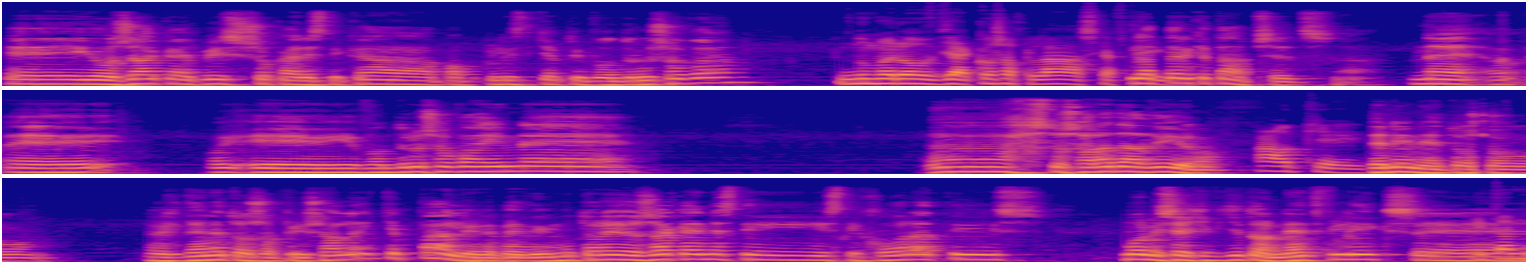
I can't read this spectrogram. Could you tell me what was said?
Ε, η Οζάκα επίσης σοκαριστικά αποκλείστηκε από τη Βοντρούσοβα. Νούμερο 200 πλάσ και αυτή. Δηλαδή αρκετά upsets. Ναι, ε, η Βοντρούσοβα είναι ε, στο 42. Α, okay. Δεν είναι τόσο δεν είναι τόσο πίσω, αλλά και πάλι ρε παιδί μου. Τώρα η Οζάκα είναι στη, στη χώρα της. Μόλις έχει βγει το Netflix. Ε, Ήταν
